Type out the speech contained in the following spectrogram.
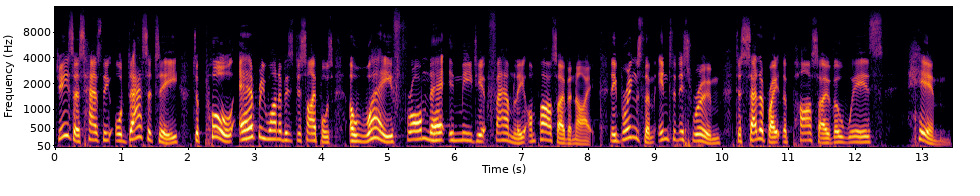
Jesus has the audacity to pull every one of his disciples away from their immediate family on Passover night. And he brings them into this room to celebrate the Passover with him.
